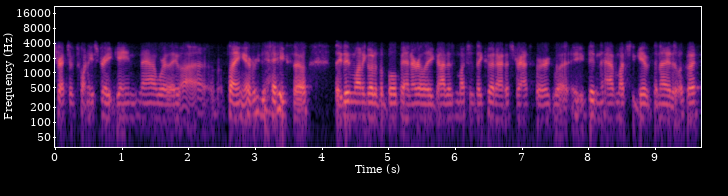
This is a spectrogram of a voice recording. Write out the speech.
stretch of 20 straight games now where they uh, are playing every day, so they didn't want to go to the bullpen early. Got as much as they could out of Strasburg, but he didn't have much to give tonight. It looked like.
